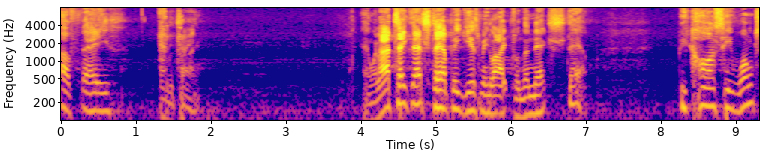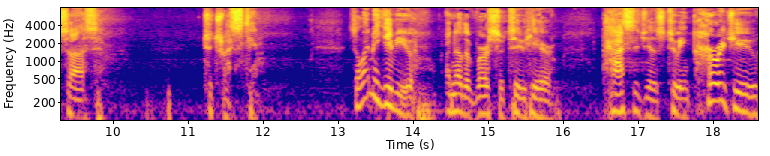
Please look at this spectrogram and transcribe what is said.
of faith at a time. And when I take that step, He gives me light for the next step because He wants us to trust Him. So let me give you another verse or two here, passages to encourage you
